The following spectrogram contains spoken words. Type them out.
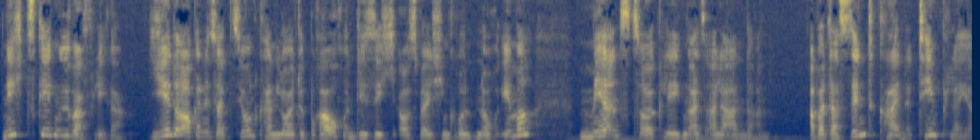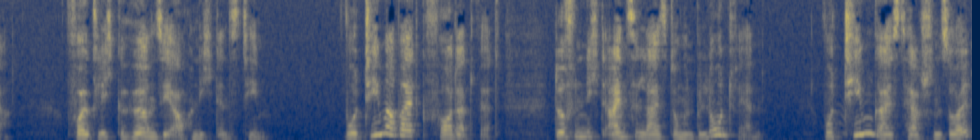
Nichts gegen Überflieger. Jede Organisation kann Leute brauchen, die sich aus welchen Gründen auch immer mehr ins Zeug legen als alle anderen. Aber das sind keine Teamplayer. Folglich gehören sie auch nicht ins Team. Wo Teamarbeit gefordert wird, dürfen nicht Einzelleistungen belohnt werden. Wo Teamgeist herrschen soll,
